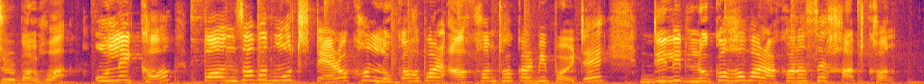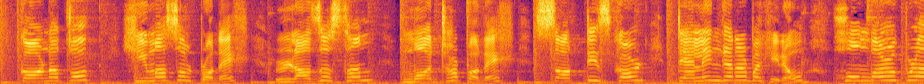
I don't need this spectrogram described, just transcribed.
দুৰ্বল হোৱা। উল্লেখ্য পঞ্জাৱত মুঠ তেৰখন লোকসভাৰ আসন থকাৰ বিপৰীতে দিল্লীত লোকসভাৰ আসন আছে সাতখন। কৰ্ণাটক হিমাচল প্ৰদেশ ৰাজস্থান মধ্যপ্ৰদেশ ছত্তীশগড় তেলেংগানাৰ বাহিৰেও সোমবাৰৰ পৰা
